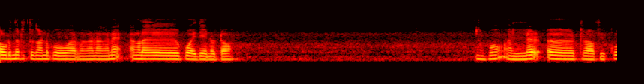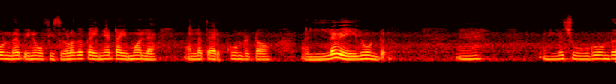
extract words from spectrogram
അവിടെ നിന്ന് എടുത്തുകൊണ്ട് പോകാറുണ്ട് അങ്ങനെ ഞങ്ങൾ പോയതേനു കേട്ടോ അപ്പോൾ നല്ല ട്രാഫിക്കും ഉണ്ട് പിന്നെ ഓഫീസുകളൊക്കെ കഴിഞ്ഞ ടൈമും അല്ലേ? നല്ല തിരക്കും ഉണ്ട് കേട്ടോ നല്ല വെയിലും ഉണ്ട് നല്ല ചൂടും ഉണ്ട്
